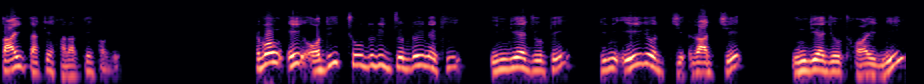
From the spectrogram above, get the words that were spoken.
তাই তাকে হারাতে হবে। এবং এই অধীর চৌধুরীর জন্যই নাকি ইন্ডিয়া জোটে তিনি এই রাজ্যে- ইন্ডিয়া জোট হয়নি।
